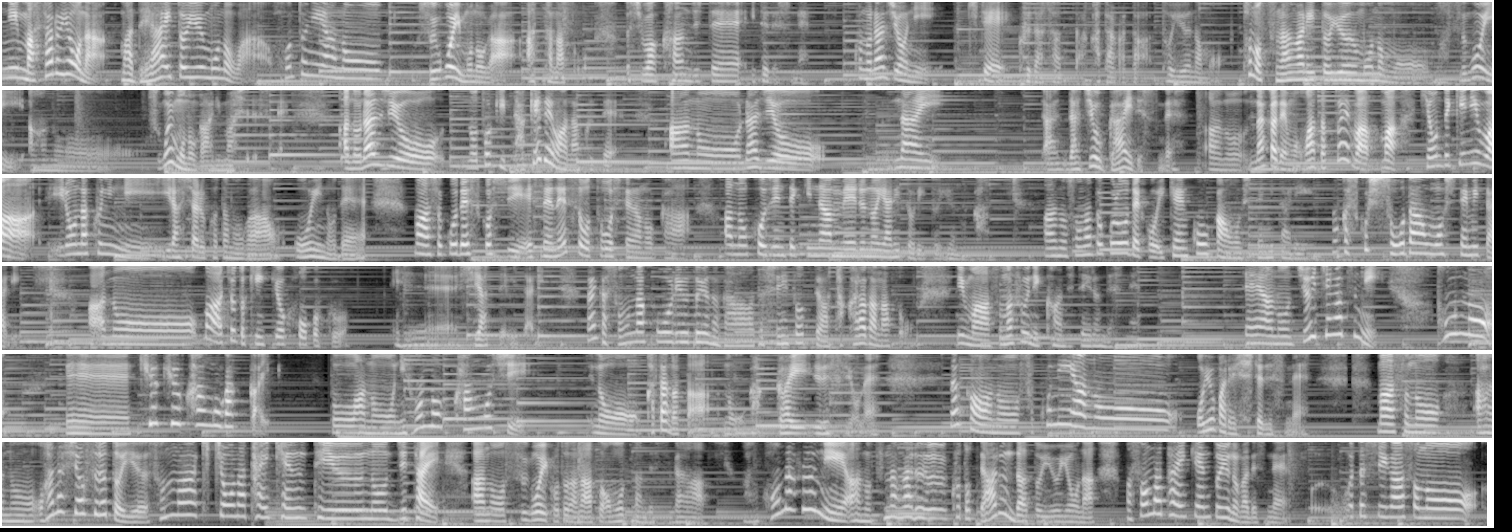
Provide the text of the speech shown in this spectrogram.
に勝るような、まあ、出会いというものは、本当にあの、すごいものがあったなと、私は感じていてですね。このラジオに来てくださった方々というのもとのつながりというものも、まあすごいあのすごいものがありましてですね。あのラジオの時だけではなくてあのラジオ内あラジオ外ですね。あの中でも、まあ、例えば、まあ、基本的にはいろんな国にいらっしゃる方のが多いので、まあ、そこで少し SNS を通してなのかあの個人的なメールのやり取りというのかあのそんなところでこう意見交換をしてみたりか少し相談をしてみたりあのー、まあちょっと近況報告を、えー、し合ってみたり何かそんな交流というのが私にとっては宝だなと今そんな風に感じているんですね。であの11月に日本の、えー、救急看護学会とあの日本の看護師の方々の学会ですよね。なんかあのそこにあのお呼ばれしてですね。まあそのあのお話をするというそんな貴重な体験っていうの自体あのすごいことだなと思ったんですがあのこんな風にあのつながることってあるんだというような、まあ、そんな体験というのがですね私がその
